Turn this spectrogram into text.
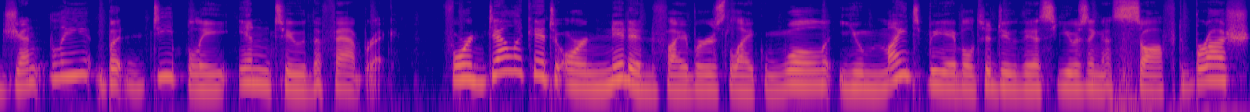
gently but deeply into the fabric. For delicate or knitted fibers like wool, you might be able to do this using a soft brush,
